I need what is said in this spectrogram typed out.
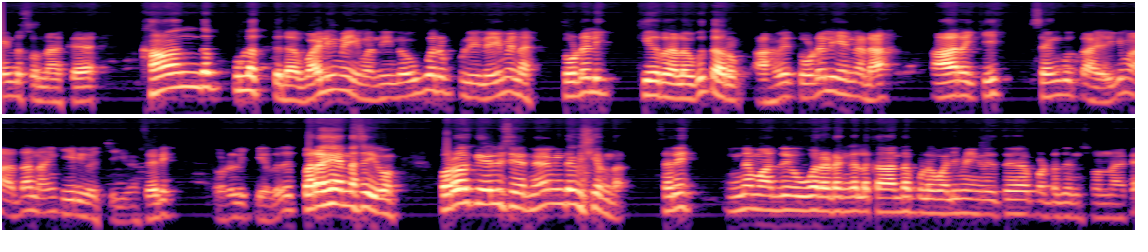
ஏன்னு சொன்னாக்க காந்த புலத்திட வலிமை வந்து இந்த ஒவ்வொரு புள்ளியிலையும் என்ன தொடலி அளவுக்கு தரும். ஆகவே தொடலி என்னடா? ஆரைக்கு செங்குத்தாக இருக்கும் அதான் நான் கீறி வச்சுக்கிறேன். சரி தொடலிக்கிறது. பிறகு என்ன செய்வோம்? பிறகு கேள்வி செய்யணும் இந்த விஷயம் தான் சரி இந்த மாதிரி ஒவ்வொரு இடங்கள்ல காந்த புல வலிமை எங்களுக்கு தேவைப்பட்டதுன்னு சொன்னாக்க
